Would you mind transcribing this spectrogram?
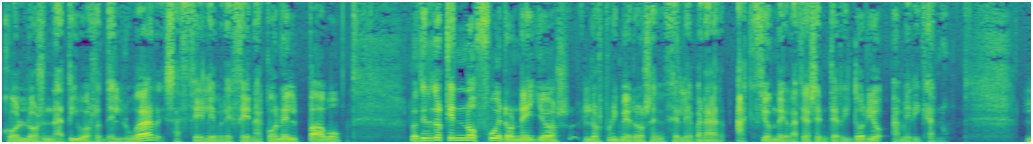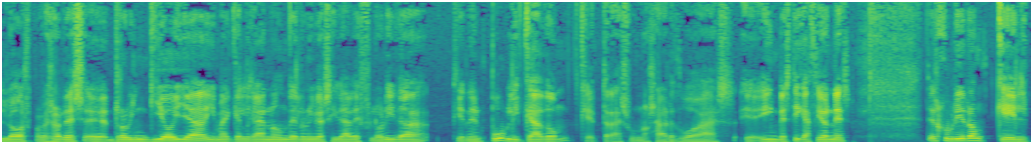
con los nativos del lugar, esa célebre cena con el pavo, lo cierto es que no fueron ellos los primeros en celebrar acción de gracias en territorio americano. Los profesores eh, Robin Gioia y Michael Gannon de la Universidad de Florida tienen publicado que tras unas arduas eh, investigaciones descubrieron que el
